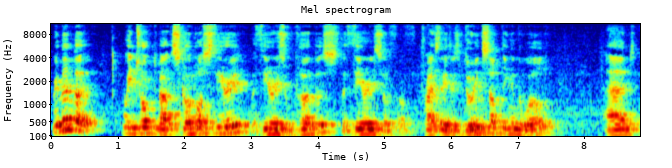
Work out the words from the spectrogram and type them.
Remember, we talked about Skopos theory, the theories of purpose, the theories of, of translators doing something in the world. And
